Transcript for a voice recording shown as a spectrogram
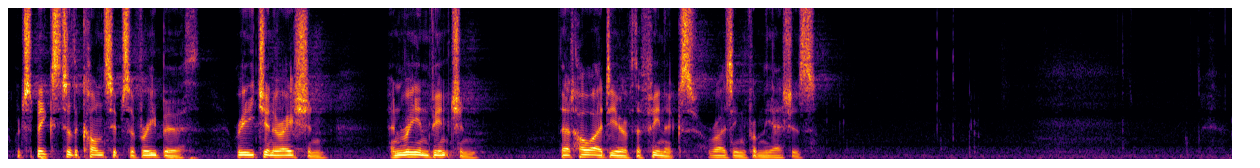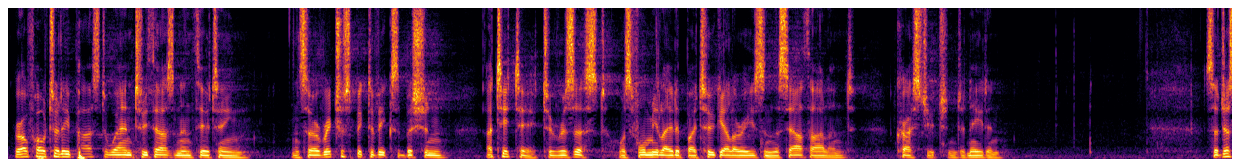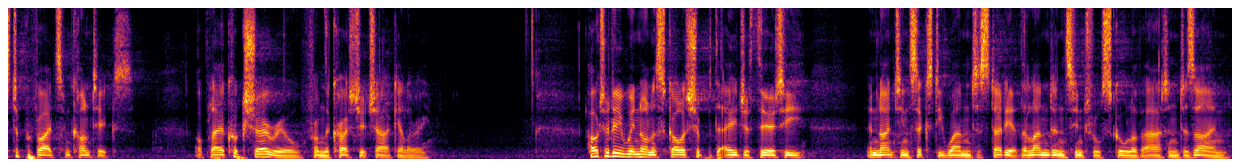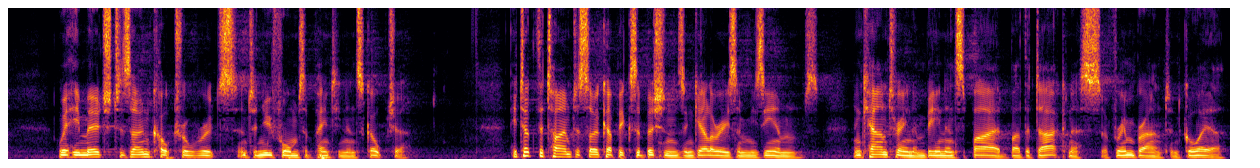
which speaks to the concepts of rebirth, regeneration, and reinvention, that whole idea of the phoenix rising from the ashes. Ralph Hotere passed away in 2013, and so a retrospective exhibition, Atete, to Resist, was formulated by two galleries in the South Island, Christchurch and Dunedin. So just to provide some context, I'll play a quick show reel from the Christchurch Art Gallery. Hotere went on a scholarship at the age of 30 in 1961 to study at the London Central School of Art and Design, where he merged his own cultural roots into new forms of painting and sculpture. He took the time to soak up exhibitions in galleries and museums, encountering and being inspired by the darkness of Rembrandt and Goya,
